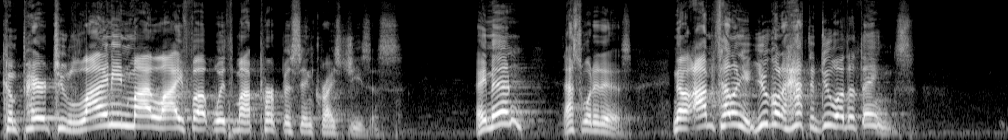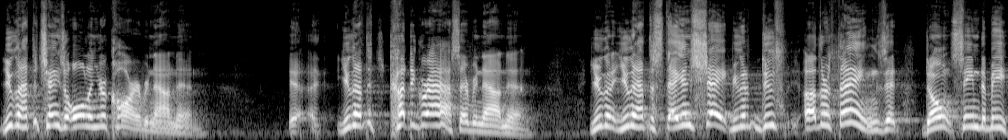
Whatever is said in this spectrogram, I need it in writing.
compared to lining my life up with my purpose in Christ Jesus. Amen? That's what it is. Now, I'm telling you, you're going to have to do other things. You're going to have to change the oil in your car every now and then. Uh, you're going to have to cut the grass every now and then. You're going, to, you're going to have to stay in shape. You're going to do other things that don't seem to be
